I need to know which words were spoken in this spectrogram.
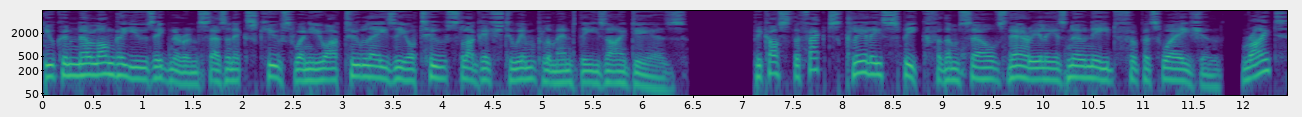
You can no longer use ignorance as an excuse when you are too lazy or too sluggish to implement these ideas. Because the facts clearly speak for themselves there really is no need for persuasion, right?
